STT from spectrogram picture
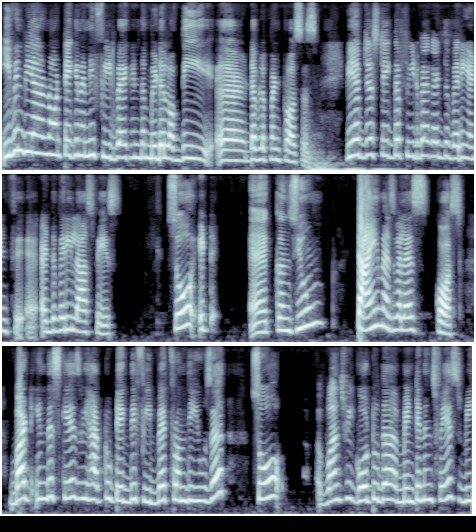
even we are not taking any feedback in the middle of the uh, development process. We have just take the feedback at the very end, at the very last phase. So, it uh, consume time as well as cost. But in this case, we have to take the feedback from the user. So, once we go to the maintenance phase, we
